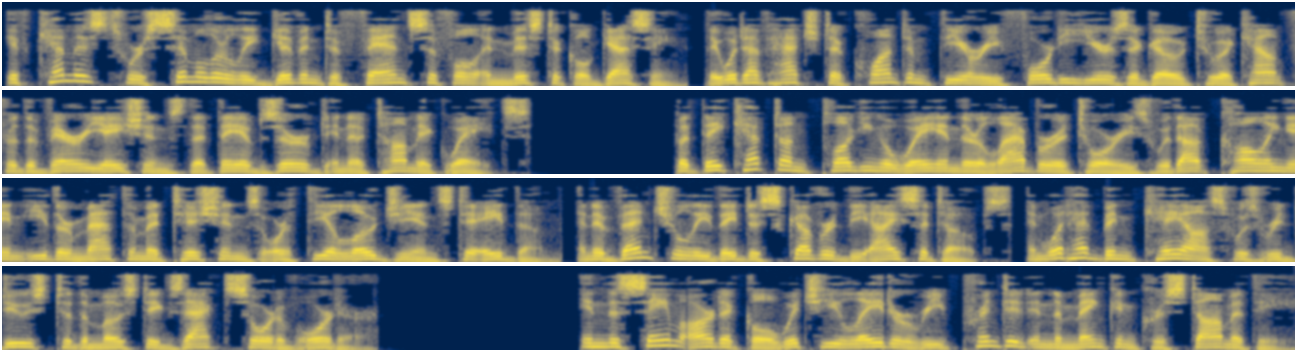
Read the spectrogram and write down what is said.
If chemists were similarly given to fanciful and mystical guessing, they would have hatched a quantum theory 40 years ago to account for the variations that they observed in atomic weights. But they kept on plugging away in their laboratories without calling in either mathematicians or theologians to aid them, and eventually they discovered the isotopes, and what had been chaos was reduced to the most exact sort of order. In the same article which he later reprinted in the Mencken Chrestomathy,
